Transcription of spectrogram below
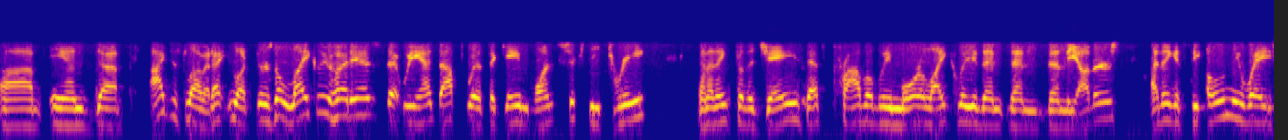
Um, and, uh, I just love it. I, look, there's a likelihood is that we end up with a game 163 and I think for the Jays, that's probably more likely than, than, than the others. I think it's the only way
